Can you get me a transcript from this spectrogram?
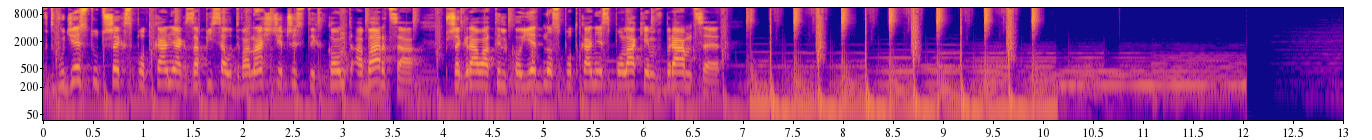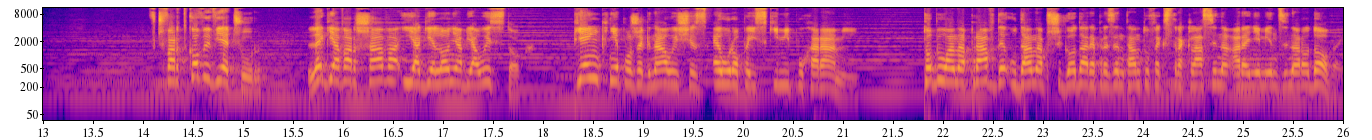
W 23 spotkaniach zapisał 12 czystych kąt, a Barca przegrała tylko jedno spotkanie z Polakiem w bramce. W czwartkowy wieczór Legia Warszawa i Jagiellonia Białystok pięknie pożegnały się z europejskimi pucharami. To była naprawdę udana przygoda reprezentantów ekstraklasy na arenie międzynarodowej.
